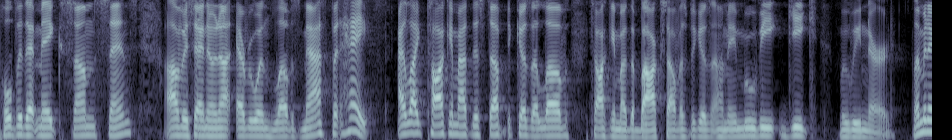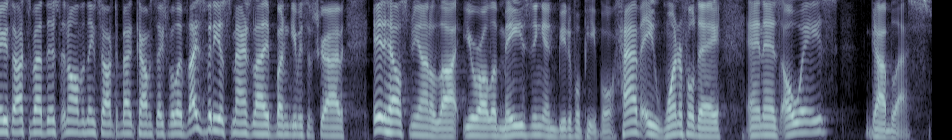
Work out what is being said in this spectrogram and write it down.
Hopefully that makes some sense. Obviously, I know not everyone loves math, but hey, I like talking about this stuff because I love talking about the box office because I'm a movie geek, movie nerd. Let me know your thoughts about this and all the things talked about. Comment section below. If you like this video, smash the like button, give me a subscribe. It helps me out a lot. You're all amazing and beautiful people. Have a wonderful day. And as always, God bless.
